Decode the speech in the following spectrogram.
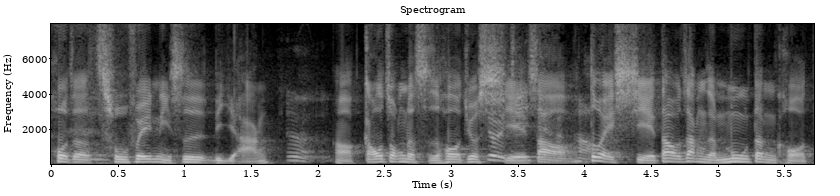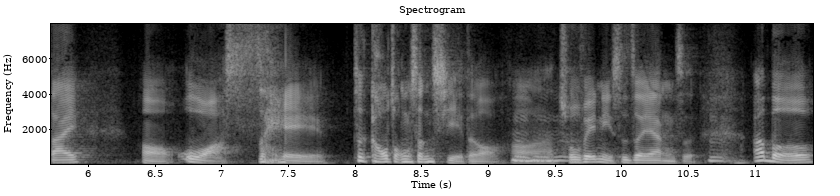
或者除非你是李昂。嗯，好，高中的时候就写到写对，写到让人目瞪口呆。哦，哇塞！这高中生写的哦，啊、嗯，除非你是这样子，嗯、啊不，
